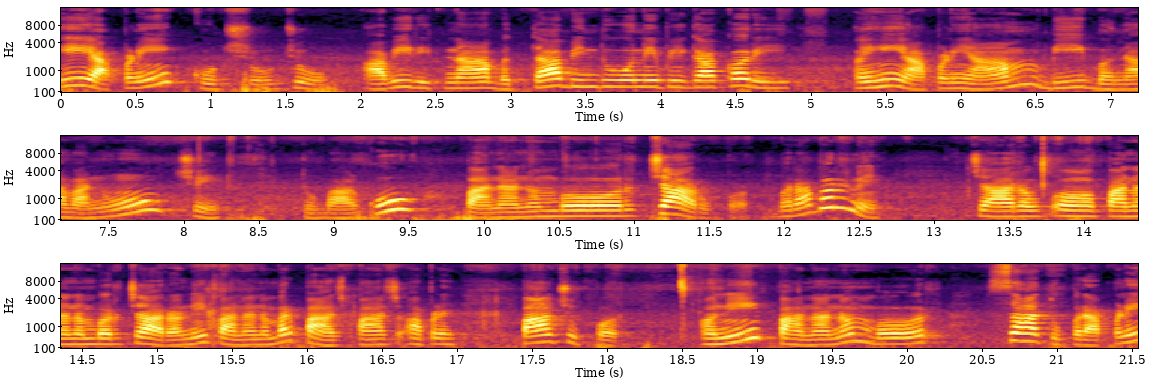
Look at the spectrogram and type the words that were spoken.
એ આપણે કૂટશું જો આવી રીતના બધા બિંદુઓને ભેગા કરી અહીં આપણે આમ બી બનાવવાનું છે. તો બાળકો, પાના નંબર ચાર ઉપર. બરાબર ને? ચાર પાના નંબર ચાર અને પાના નંબર પાંચ. પાંચ આપણે, પાંચ ઉપર અને પાના નંબર સાત ઉપર આપણે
